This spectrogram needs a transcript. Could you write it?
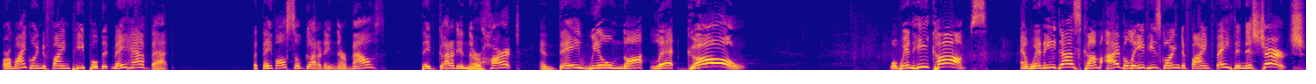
Or am I going to find people that may have that, but they've also got it in their mouth, they've got it in their heart, and they will not let go? Well, when he comes And when he does come, I believe he's going to find faith in this church.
